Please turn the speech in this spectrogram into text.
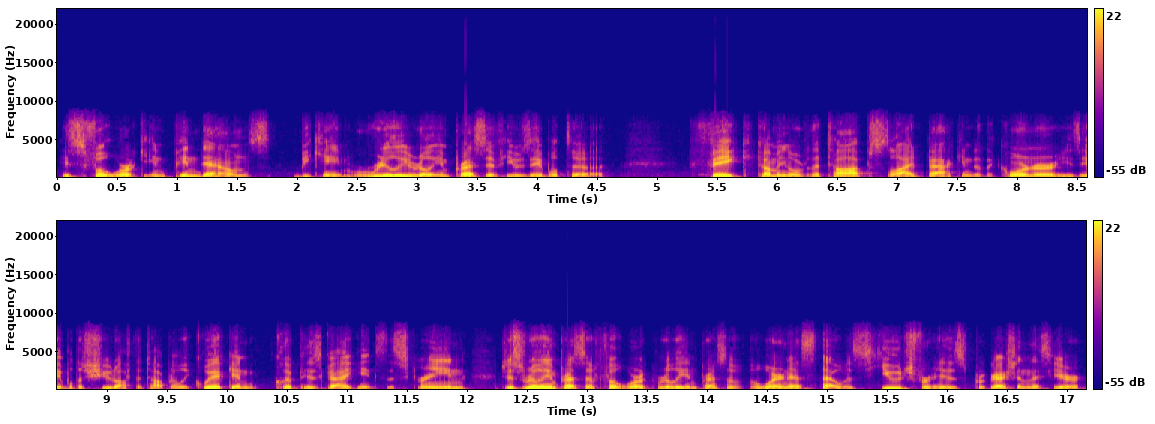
his footwork in pin downs became really, really impressive. He was able to fake coming over the top, slide back into the corner. He's able to shoot off the top really quick and clip his guy against the screen. Just really impressive footwork, really impressive awareness. That was huge for his progression this year.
